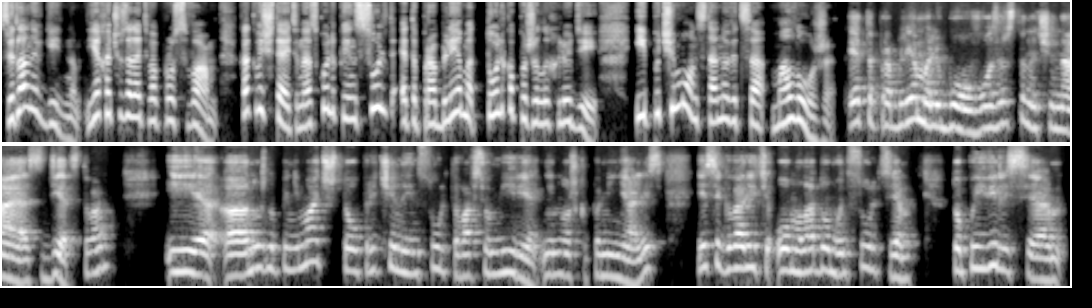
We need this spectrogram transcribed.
Светлана Евгеньевна, я хочу задать вопрос вам. Как вы считаете, насколько инсульт – это проблема только пожилых людей. И почему он становится моложе? Это проблема любого возраста, начиная с детства. И э, нужно понимать, что причины инсульта во всем мире немножко поменялись. Если говорить о молодом инсульте, то появились э,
